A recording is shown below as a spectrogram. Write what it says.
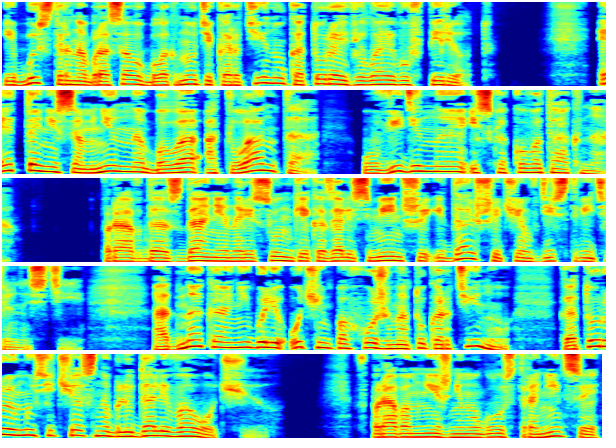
и быстро набросал в блокноте картину, которая вела его вперед. Это, несомненно, была Атланта, увиденная из какого-то окна. Правда, здания на рисунке казались меньше и дальше, чем в действительности. Однако они были очень похожи на ту картину, которую мы сейчас наблюдали воочию. В правом нижнем углу страницы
